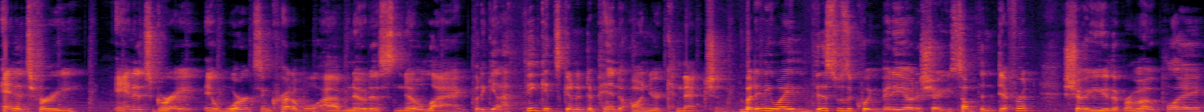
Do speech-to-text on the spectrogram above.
and it's free, and it's great. It works incredible. I've noticed no lag, but again, I think it's gonna depend on your connection. But anyway, this was a quick video to show you something different, show you the remote play.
